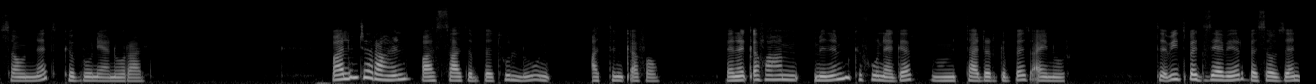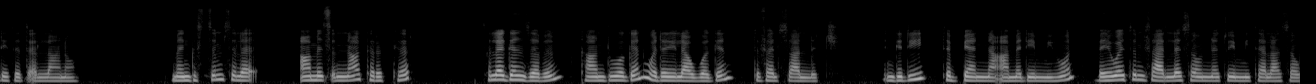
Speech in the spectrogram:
ሰውነት ክብሩን ያኖራል። ባልንጀራህን ባሳትበት ሁሉ አትንቀፈው። በነቀፋህም ምንም ክፉ ነገር የምታደርግበት አይኑር። ትዕቢት በእግዚአብሔር በሰው ዘንድ የተጠላ ነው። መንግስትም ስለ አመጽና ክርክር ስለ ገንዘብም ከአንዱ ወገን ወደ ሌላው ወገን ትፈልሳለች። እንግዲህ ትቢያና አመድ የሚሆን በህይወትም ሳለ ሰውነቱ የሚተላ ሰው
